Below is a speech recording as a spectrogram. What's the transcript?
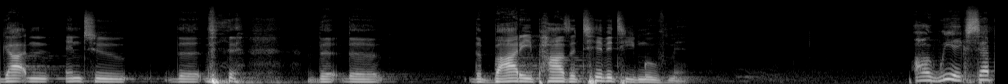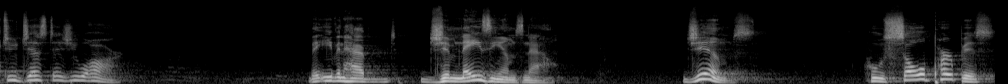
gotten into the, the, the, the body positivity movement. Oh, we accept you just as you are. They even have gymnasiums now, gyms whose sole purpose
